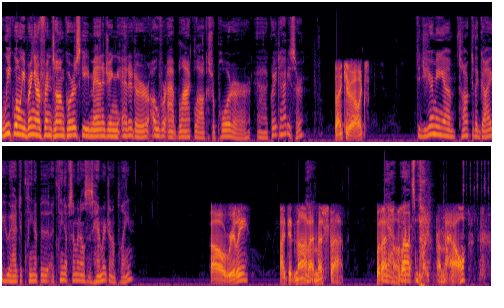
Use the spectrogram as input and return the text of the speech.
week when we bring in our friend Tom Korski, managing editor over at Blacklock's Reporter. Uh, great to have you, sir. Thank you, Alex. Did you hear me um, talk to the guy who had to clean up uh, clean up someone else's hemorrhage on a plane? Oh, really? I did not. I missed that. Well, that Yeah, sounds well, like a it's- flight from hell.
